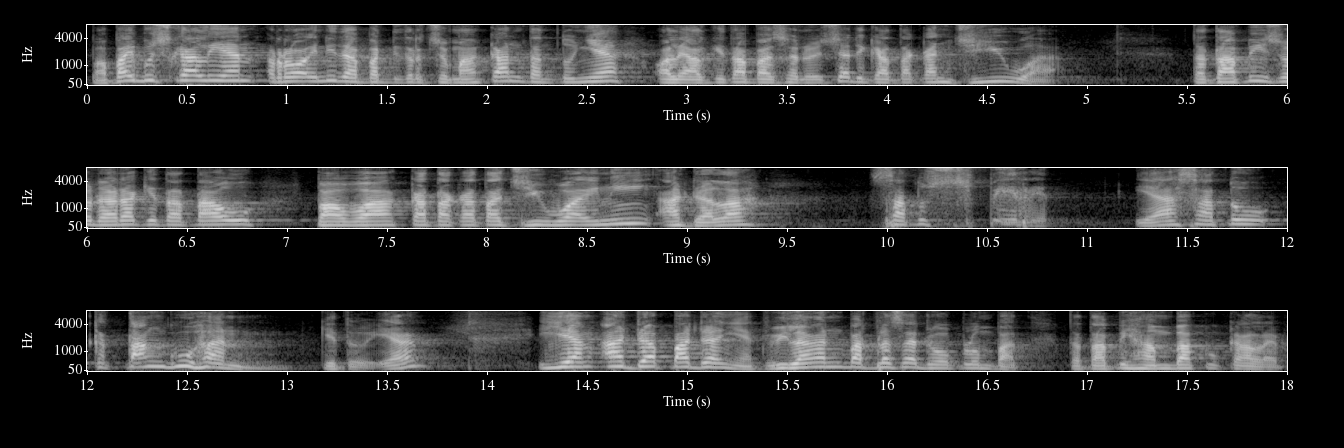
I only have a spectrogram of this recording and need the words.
Bapak Ibu sekalian, roh ini dapat diterjemahkan tentunya oleh Alkitab Bahasa Indonesia dikatakan jiwa. Tetapi saudara kita tahu bahwa kata-kata jiwa ini adalah satu spirit, ya, satu ketangguhan gitu ya. Yang ada padanya, bilangan 14 ayat 24. Tetapi hambaku Kaleb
